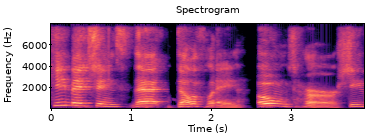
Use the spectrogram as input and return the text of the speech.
he mentions that Delaplane owns her. She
